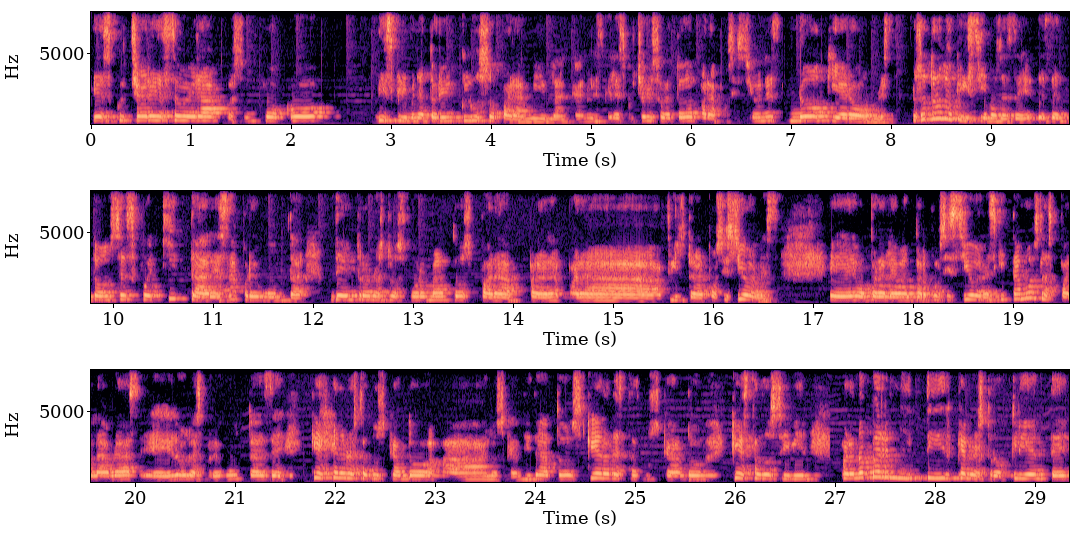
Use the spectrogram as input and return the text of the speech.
escuchar eso era pues un poco discriminatorio incluso para mí, Blanca, en el que la escuchar y sobre todo para posiciones no quiero hombres. Nosotros lo que hicimos desde, desde entonces fue quitar esa pregunta dentro de nuestros formatos para, para, para filtrar posiciones eh, o para levantar posiciones. Quitamos las palabras eh, o las preguntas de qué género estás buscando a los candidatos, qué edad estás buscando, qué estado civil, para no permitir que nuestro cliente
